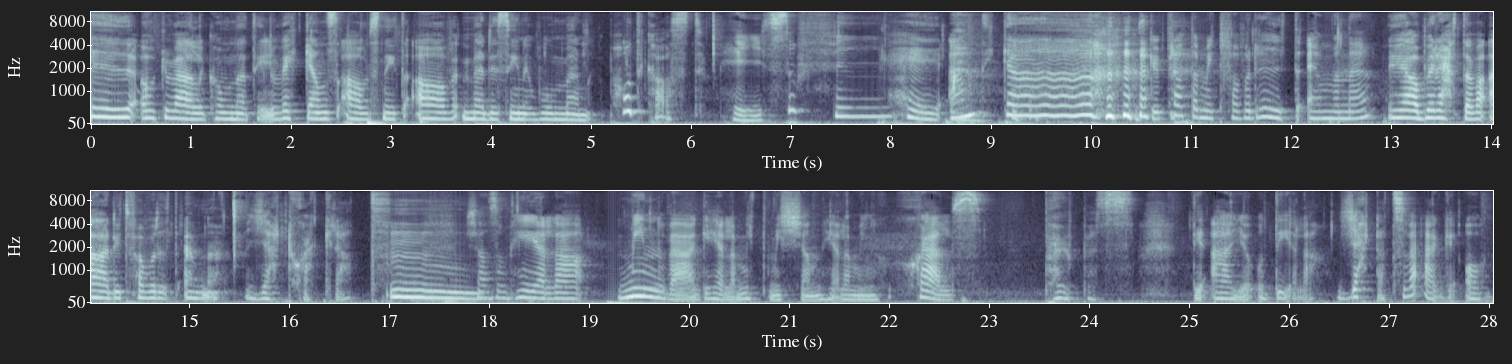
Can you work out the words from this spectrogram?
Hej och välkomna till veckans avsnitt av Medicine Woman Podcast. Hej Sofie! Hej Annika! Nu ska vi prata om mitt favoritämne, Ja, berätta, vad är ditt favoritämne? hjärtchakrat. Mm. Känns som hela min väg, hela mitt mission, hela min själs purpose. Det är ju att dela hjärtats väg och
